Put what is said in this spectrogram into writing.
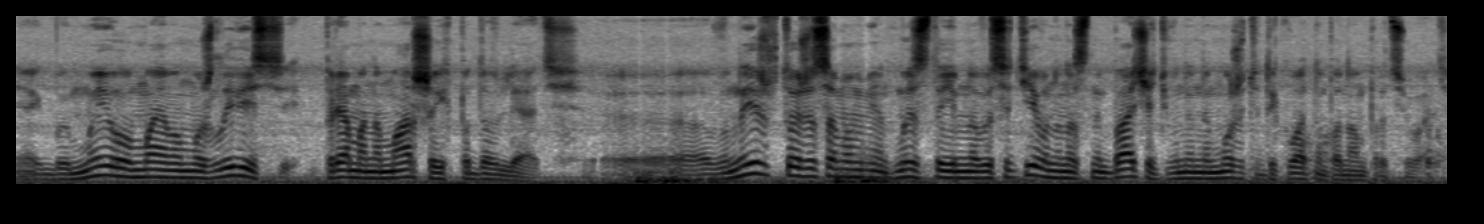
Якби ми його маємо можливість прямо на марші їх подавляти. Е, Вони ж в той же самий момент ми стоїмо на висоті, вони нас не бачать, вони не можуть адекватно по нам працювати.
